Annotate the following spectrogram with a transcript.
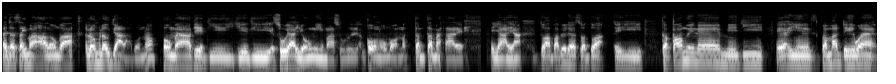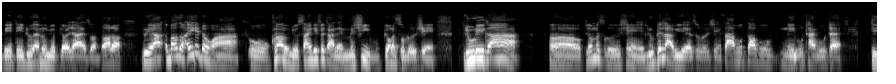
အဲ့ဒါစိတ်မှာအားလုံးကအလုံးမလုံးကြတာပေါ့နော်ပုံမှန်အဖြစ်ဒီဒီအစိုးရယုံနေမှာဆိုလို့အကုန်လုံးပေါ့နော်တတ်တတ်မှတ်ထားတဲ့အရာရာသူကဘာဖြစ်လဲဆိုတော့သူကအေးသူကောင်းကင်နဲ့မြေကြီးအဲအရင်ပမတ် day 1 day 2အဲ့လိုမျိုးပြောကြရဲဆိုတော့သူကတော့လူရအပေါ့ဆိုအဲ့ဒီတုန်းကဟိုခဏလိုမျိုး scientific ကလည်းမရှိဘူးပြောလို့ဆိုလို့ရှိရင်လူတွေကဟောပြောမဆိုလို့ရှိရင်လူပြစ်လာပြီးရဲဆိုလို့ရှိရင်စားဖို့တောက်ဖို့နေဖို့ထိုင်ဖို့တက်ဒီ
